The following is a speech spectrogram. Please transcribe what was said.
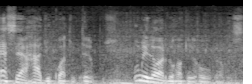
Essa é a Rádio Quatro Tempos, o melhor do rock and roll para você.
